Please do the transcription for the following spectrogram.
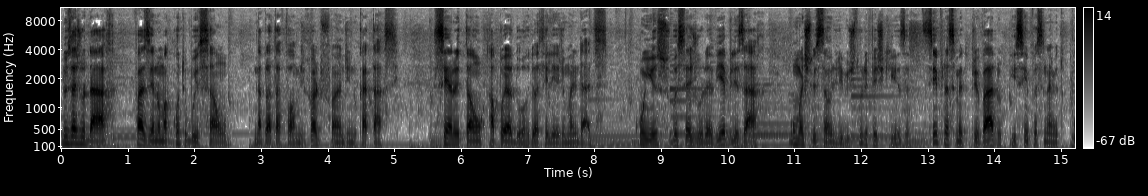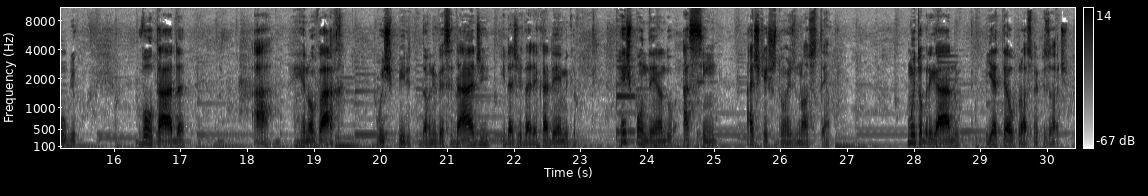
nos ajudar fazendo uma contribuição na plataforma de crowdfunding no Catarse, sendo então apoiador do Ateliê de Humanidades. Com isso, você ajuda a viabilizar uma instituição de livre estudo e pesquisa, sem financiamento privado e sem financiamento público, voltada a renovar o espírito da universidade e da atividade acadêmica, respondendo assim às questões do nosso tempo. Muito obrigado e até o próximo episódio.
